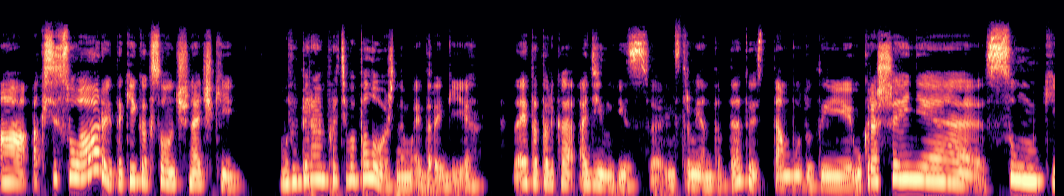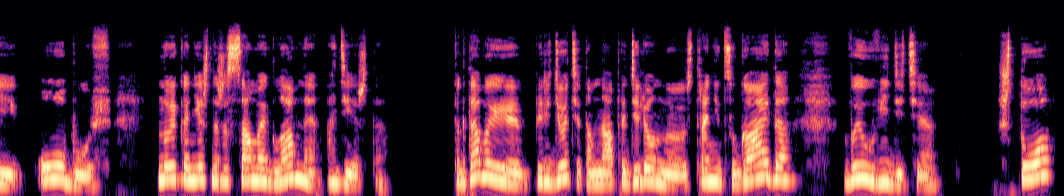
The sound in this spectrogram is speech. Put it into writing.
а аксессуары, такие как солнечные очки, мы выбираем противоположные, мои дорогие. Это только один из э, инструментов, да, то есть там будут и украшения, сумки, обувь, ну и, конечно же, самое главное — одежда. Когда вы перейдете там на определенную страницу гайда, вы увидите что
